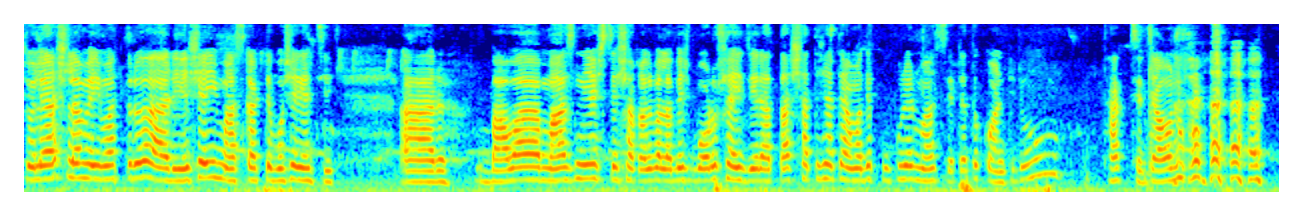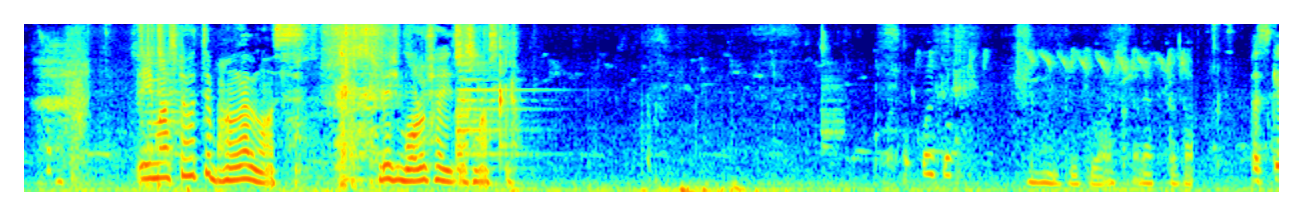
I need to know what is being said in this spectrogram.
চলে আসলাম এইমাত্র আর এসেই মাছ কাটতে বসে গেছি। আর বাবা মাছ নিয়ে এসছে সকালবেলা, বেশ বড় সাইজের, আর তার সাথে সাথে আমাদের পুকুরের মাছ, এটা তো কন্টিনিউ থাকছে যাওয়া না থাকছে। এই মাছটা হচ্ছে ভাঙাল মাছ, বেশ বড় সাইজের মাছটা। ওই তো আজকে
